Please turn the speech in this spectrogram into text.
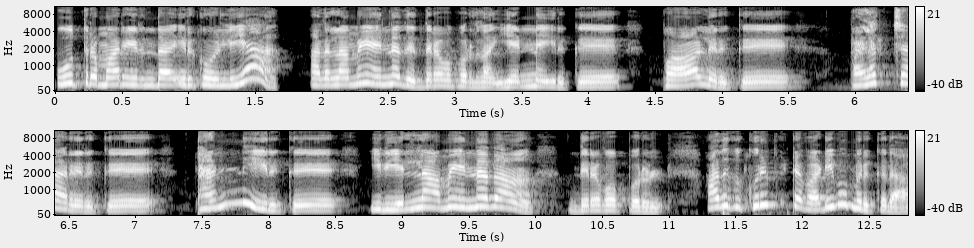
ஊத்துற மாதிரி இருந்தா இருக்கும் இல்லையா? அதெல்லாமே என்னது? திரவ பொருள் தான். எண்ணெய் இருக்கு பால் இருக்கு பழச்சாறு இருக்கு தண்ணி இருக்கு. இது எல்லாமே என்னதான்? திரவ பொருள். அதுக்கு குறிப்பிட்ட வடிவம் இருக்குதா?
